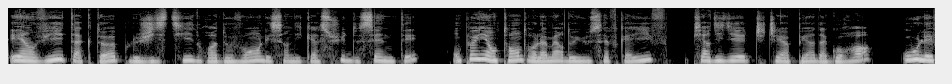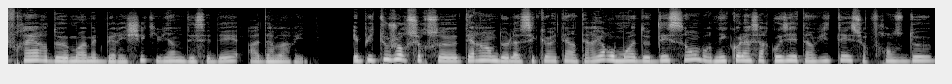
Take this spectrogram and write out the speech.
et invite ACT UP, le GISTI, Droit Devant, les syndicats Sud, CNT. On peut y entendre la mère de Youssef Kaïf, Pierre Didier Tchétchéapéa d'Agora, ou les frères de Mohamed Berichi qui vient de décéder à Damari. Et puis toujours sur ce terrain de la sécurité intérieure, au mois de décembre, Nicolas Sarkozy est invité sur France 2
